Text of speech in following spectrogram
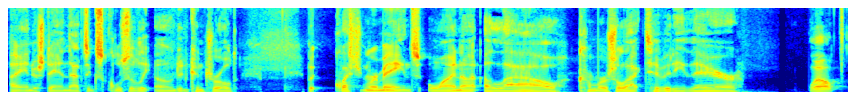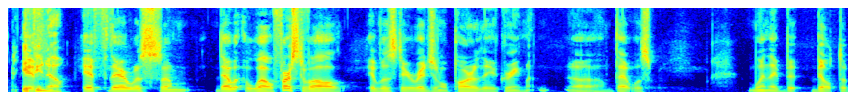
I understand that's exclusively owned and controlled. But question remains, why not allow commercial activity there Well, if, you know? if there was some that well, first of all, it was the original part of the agreement uh, that was when they bu built the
